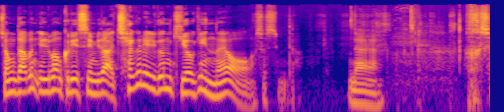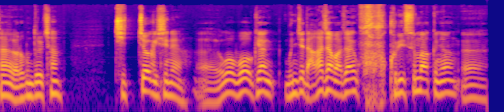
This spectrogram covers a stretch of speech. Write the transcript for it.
정답은 1번 그리스입니다. 책을 읽은 기억이 있네요. 하셨습니다. 네. 자, 여러분들 참 지적이시네요. 예, 요거 뭐 그냥 문제 나가자마자 후 그리스 막 그냥 예.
